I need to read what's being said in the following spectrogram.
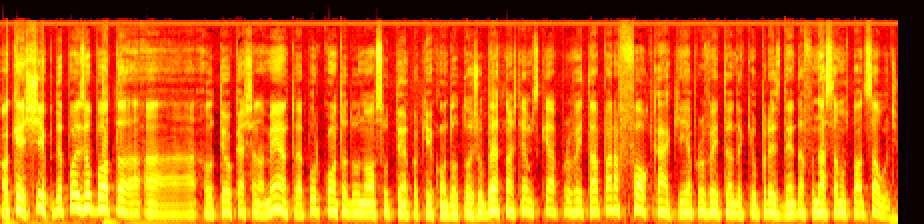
Ok, Chico, depois eu boto a, a, o teu questionamento, é por conta do nosso tempo aqui com o doutor Gilberto, nós temos que aproveitar para focar aqui, aproveitando aqui o presidente da Fundação Municipal de Saúde.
